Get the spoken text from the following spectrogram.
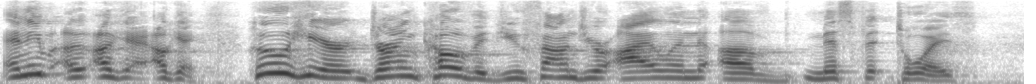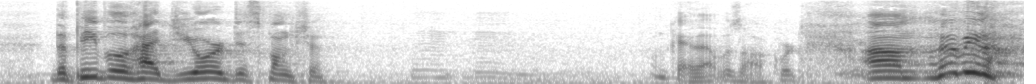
Any, okay, okay. Who here during COVID you found your island of misfit toys? The people who had your dysfunction. Okay, that was awkward. Um, moving on.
